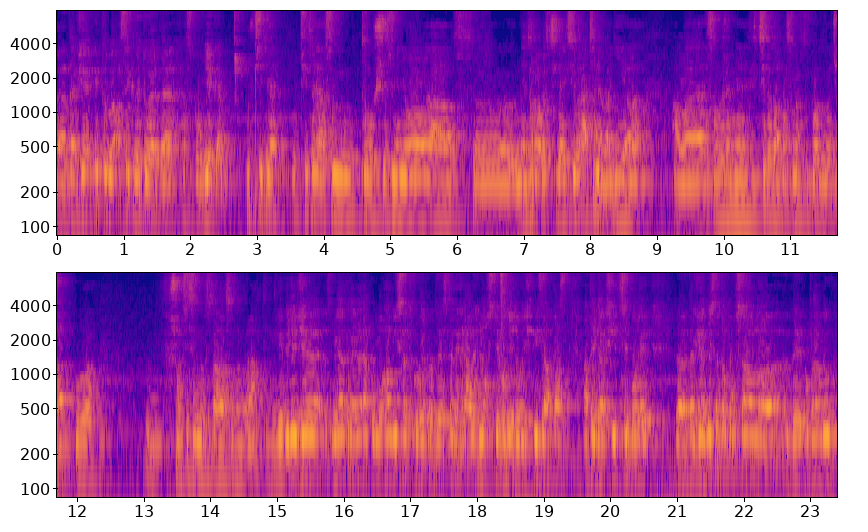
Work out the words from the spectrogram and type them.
Eh, takže i tohle asi kvitujete s povděkem. Určitě, určitě, já jsem to už zmiňoval a eh, mě to role střídajícího hráče nevadí, ale, ale samozřejmě chci do zápasu nastupovat do začátku a šanci jsem dostal a jsem tam rád. Je vidět, že změna trenéra pomohla výsledkově, protože jste vyhráli v Mostě hodně důležitý zápas a ty další tři body. Eh, Takže jak byste to popsal, eh, vy opravdu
